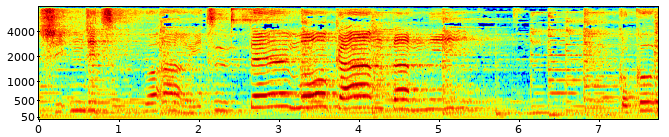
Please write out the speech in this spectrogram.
真実はいつでも簡単に心か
